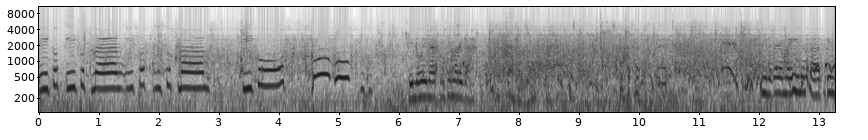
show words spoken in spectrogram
Ikot, ikot lang. Ikot, ikot lang. Ikot. Woohoo! Pinuhay natin si Mariga. Sino kaya mahina sa atin?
